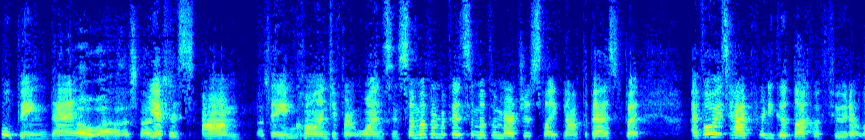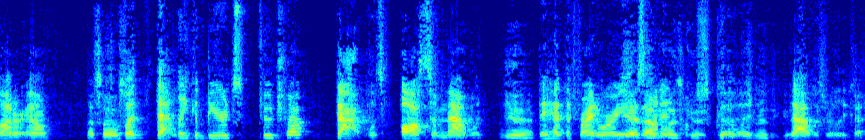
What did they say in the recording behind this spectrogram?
hoping that. Oh wow, that's nice. Yeah, because um, That's they cool. call in different ones, and some of them are good, some of them are just like not the best. But I've always had pretty good luck with food at Lauder Ale. That's awesome. But that Lincoln Beards food truck, that was awesome. That one, yeah. they had the fried Oreos Yeah, that on it. was That good. was That was really good. That was really good.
